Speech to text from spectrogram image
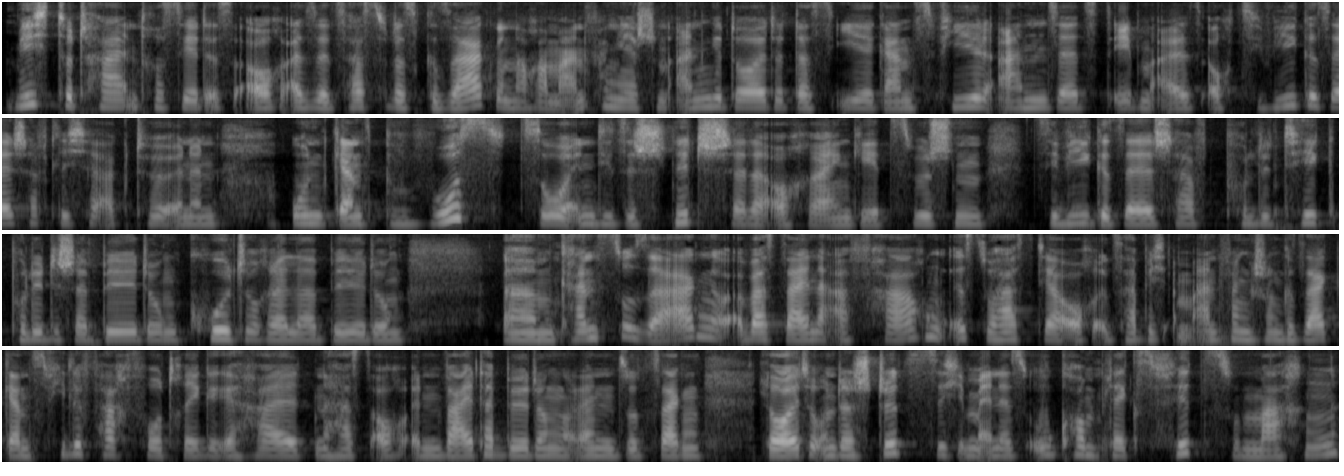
mich total interessiert ist auch, also jetzt hast du das gesagt und auch am Anfang ja schon angedeutet, dass ihr ganz viel ansetzt, eben als auch zivilgesellschaftliche AkteurInnen und ganz bewusst so in diese Schnittstelle auch reingeht zwischen Zivilgesellschaft, Politik, politischer Bildung, kultureller Bildung. Ähm, kannst du sagen, was deine Erfahrung ist? Du hast ja auch, das habe ich am Anfang schon gesagt, ganz viele Fachvorträge gehalten, hast auch in Weiterbildung und sozusagen Leute unterstützt, sich im NSU-Komplex fit zu machen.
